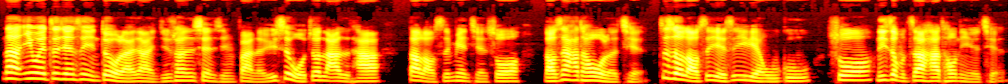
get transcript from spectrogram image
那因为这件事情对我来讲已经算是现行犯了，于是我就拉着他到老师面前说，老师他偷我的钱。这时候老师也是一脸无辜，说，你怎么知道他偷你的钱？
